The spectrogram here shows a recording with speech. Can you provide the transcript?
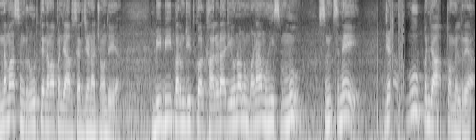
ਨਵਾਂ ਸੰਗਰੂਰ ਤੇ ਨਵਾਂ ਪੰਜਾਬ ਸਿਰਜਣਾ ਚਾਹੁੰਦੇ ਆ। ਬੀਬੀ ਪਰਮਜੀਤ ਕੌਰ ਖਾਲੜਾ ਜੀ, ਉਹਨਾਂ ਨੂੰ ਮਣਾ ਮੁਹੀ ਸਮੂਹ, ਸਮ- ਸਨੇਹ ਜਿਹੜਾ ਸਮੂਹ ਪੰਜਾਬ ਤੋਂ ਮਿਲ ਰਿਹਾ,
